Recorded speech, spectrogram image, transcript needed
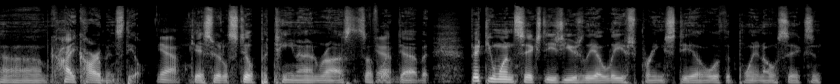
um, high carbon steel. Yeah. Okay, so it'll still patina and rust and stuff Yeah. like that. But 5160 is usually a leaf spring steel with a .06. And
